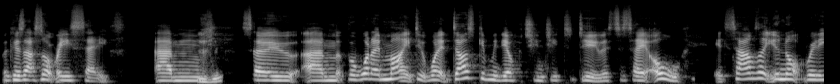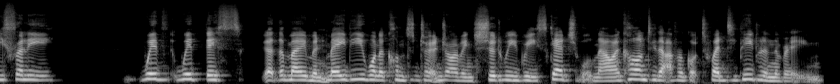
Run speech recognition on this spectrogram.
because that's not really safe. Um, mm-hmm. So, um, but what I might do, what it does give me the opportunity to do, is to say, "Oh, it sounds like you're not really fully with with this at the moment. Maybe you want to concentrate on driving. Should we reschedule? Now, I can't do that if I've got 20 people in the room.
